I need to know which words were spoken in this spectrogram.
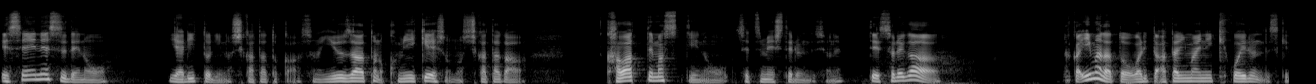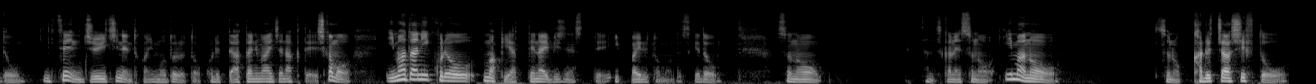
SNS でのやり取りの仕方とか、そのユーザーとのコミュニケーションの仕方が変わってますっていうのを説明してるんですよね。で、それが、なんか今だと割と当たり前に聞こえるんですけど、2011年とかに戻るとこれって当たり前じゃなくて、しかも未だにこれをうまくやってないビジネスっていっぱいいると思うんですけど、その、なんですかね、その今のそのカルチャーシフトを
